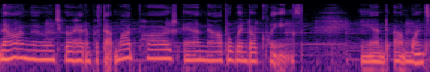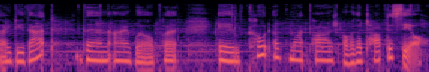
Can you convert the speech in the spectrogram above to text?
Now I'm going to go ahead and put that Mod Podge and now the window clings. And um, once I do that, then I will put a coat of Mod Podge over the top to seal.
